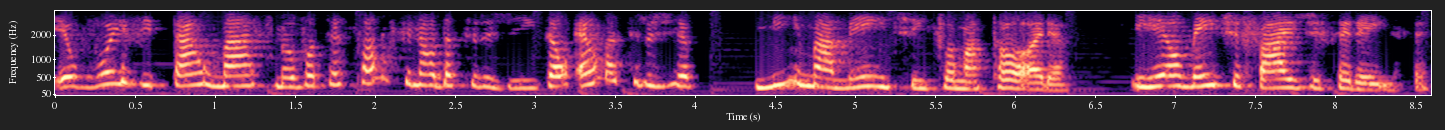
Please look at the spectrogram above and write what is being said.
eu vou evitar ao máximo, eu vou ter só no final da cirurgia. Então, é uma cirurgia minimamente inflamatória e realmente faz diferença.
